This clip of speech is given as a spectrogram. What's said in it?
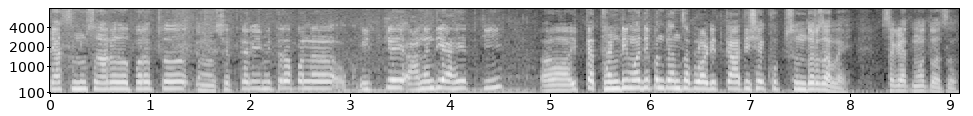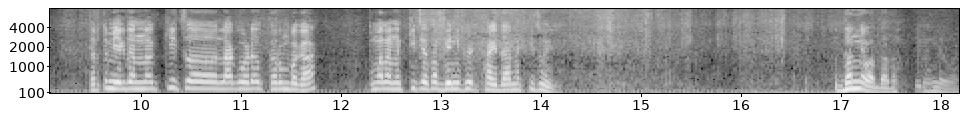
त्याचनुसार परत शेतकरी मित्र पण इतके आनंदी आहेत की इतका इतक्या थंडीमध्ये पण त्यांचा प्लॉट इतका अतिशय खूप सुंदर झालाय सगळ्यात महत्वाचं. तर तुम्ही एकदा नक्कीच लागवड करून बघा. तुम्हाला नक्कीच याचा बेनिफिट फायदा नक्कीच होईल. धन्यवाद दादा. धन्यवाद.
